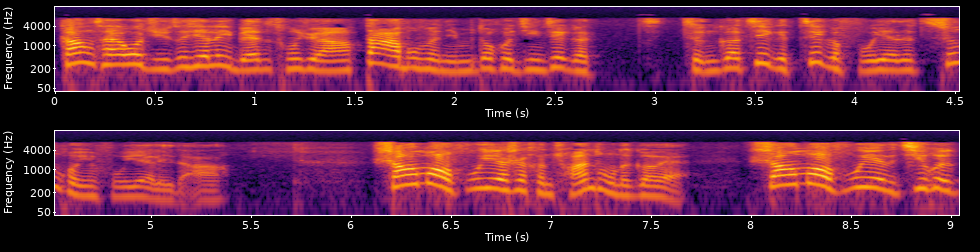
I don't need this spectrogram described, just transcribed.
刚才我举这些类别的同学啊，大部分你们都会进这个整个这个这个服务业的生活性服务业里的啊。商贸服务业是很传统的，各位，商贸服务业的机会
